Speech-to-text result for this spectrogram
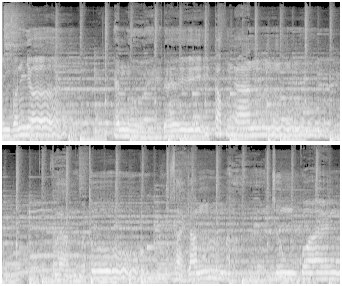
Anh vẫn nhớ. Em ngồi đây tóc ngắn. Và mùa thu dài lắm ở chung quanh.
